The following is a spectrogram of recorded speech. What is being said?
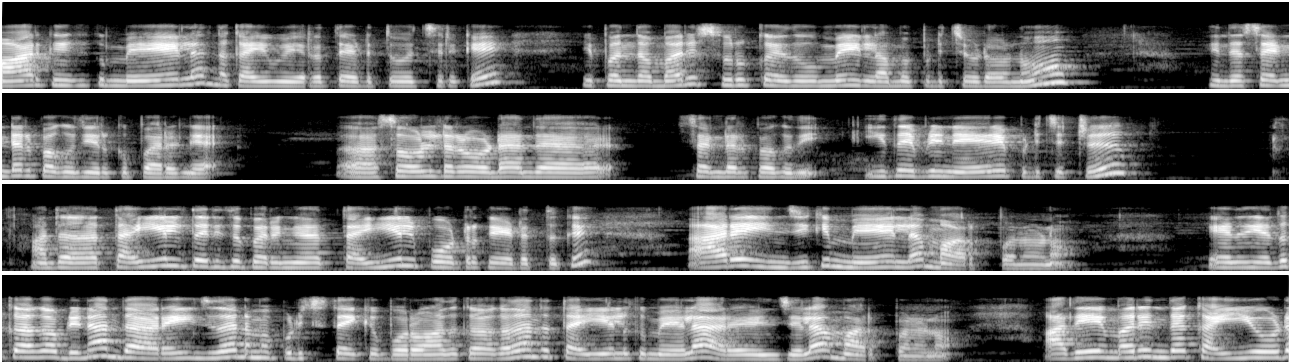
மார்க்குக்கு மேலே அந்த கை உயரத்தை எடுத்து வச்சுருக்கேன். இப்போ இந்த மாதிரி சுருக்கம் எதுவுமே இல்லாமல் பிடிச்சி விடணும். இந்த சென்டர் பகுதி இருக்குது பாருங்கள் ஷோல்டரோட அந்த சென்டர் பகுதி. இதை இப்படி நேரே பிடிச்சிட்டு அந்த தையல் தெரியுது பாருங்கள் தையல் போட்டிருக்க இடத்துக்கு அரை இஞ்சிக்கு மேலே மார்க் பண்ணணும். எனக்கு எதுக்காக அப்படின்னா அந்த அரை இன்ச்சு தான் நம்ம பிடிச்சி தைக்க போகிறோம் அதுக்காக தான் அந்த தையலுக்கு மேலே அரை இன்ச்சில் மார்க் பண்ணணும். அதே மாதிரி இந்த கையோட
